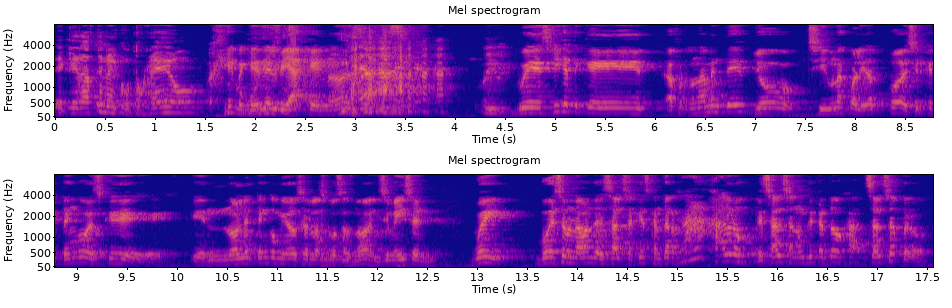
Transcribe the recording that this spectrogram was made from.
te quedaste en el cotorreo? me quedé del viaje, ¿no? pues fíjate que afortunadamente yo, si una cualidad puedo decir que tengo es que, que no le tengo miedo a hacer las cosas, ¿no? Y si me dicen, güey, voy a hacer una banda de salsa, ¿quieres cantar? Ah, jalo, es salsa, nunca he cantado salsa, pero,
